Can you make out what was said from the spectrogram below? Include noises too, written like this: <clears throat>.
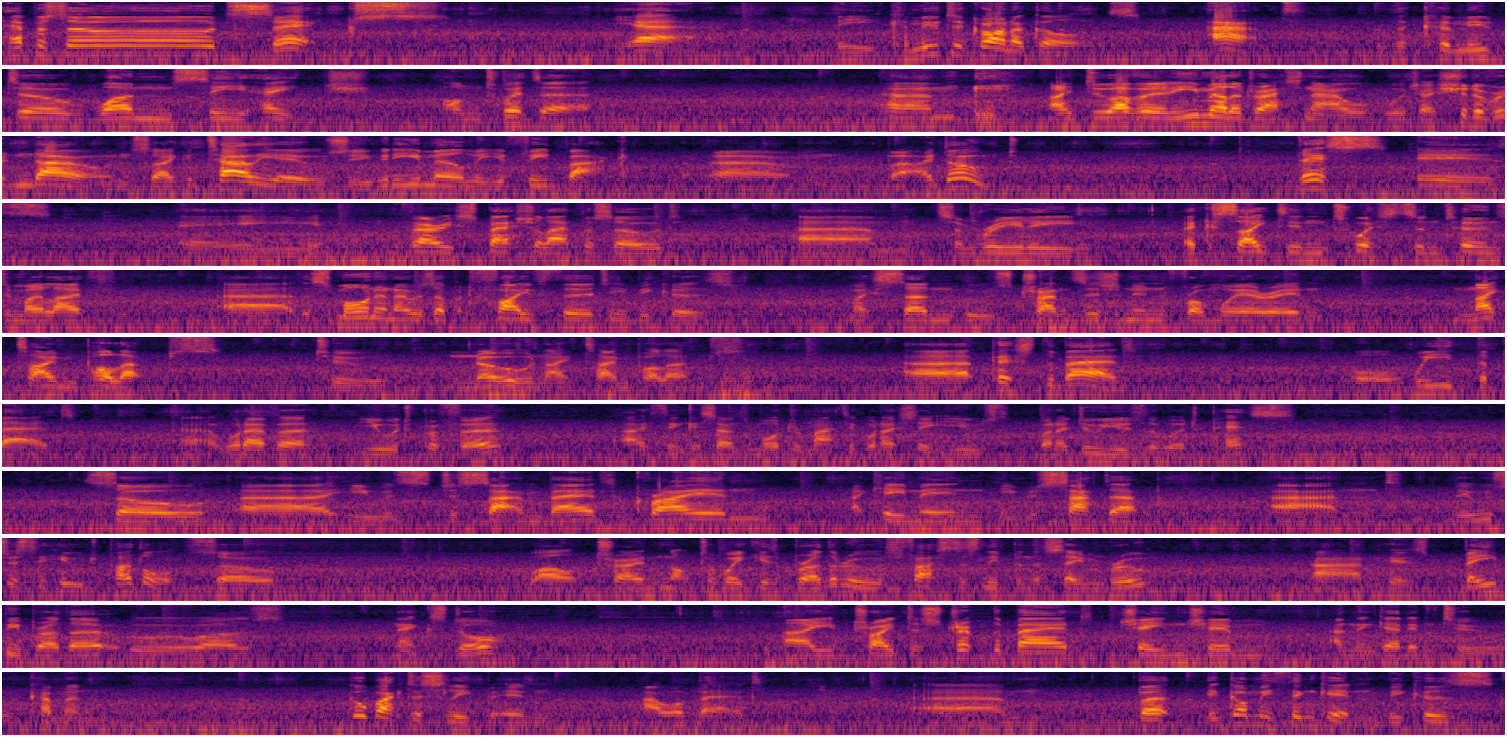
Episode 6. Yeah. The Commuter Chronicles at the Commuter1CH on Twitter. Um, <clears throat> I do have an email address now, which I should have written down so I could tell you, so you could email me your feedback. Um, but I don't. This is a very special episode. Um, some really exciting twists and turns in my life. Uh, this morning I was up at 5:30 because my son, who's transitioning from wearing nighttime pull-ups to no nighttime pull-ups, uh, pissed the bed or weed the bed, uh, whatever you would prefer. I think it sounds more dramatic when I say use when I do use the word piss. So uh, he was just sat in bed crying. I came in, he was sat up, and there was just a huge puddle. So while trying not to wake his brother, who was fast asleep in the same room, and his baby brother, who was next door, I tried to strip the bed, change him, and then get him to come and go back to sleep in our bed. Um, but it got me thinking because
